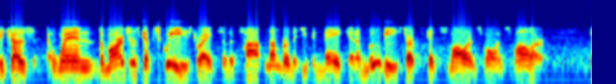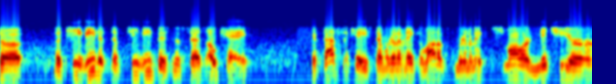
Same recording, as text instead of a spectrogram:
because when the margins get squeezed, right, so the top number that you can make in a movie starts to get smaller and smaller and smaller, the the TV the TV business says, okay, if that's the case, then we're going to make a lot of we're going to make smaller, nichier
